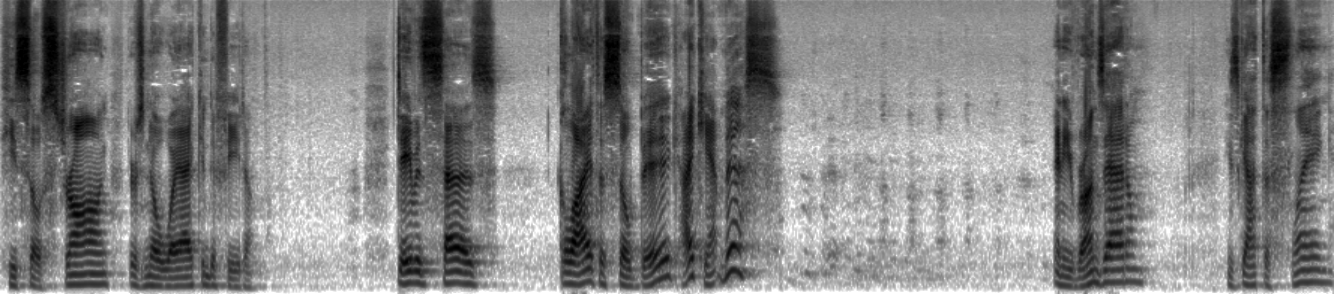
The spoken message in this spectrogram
he's so strong, there's no way I can defeat him. David says, Goliath is so big, I can't miss and he runs at him. He's got the sling.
